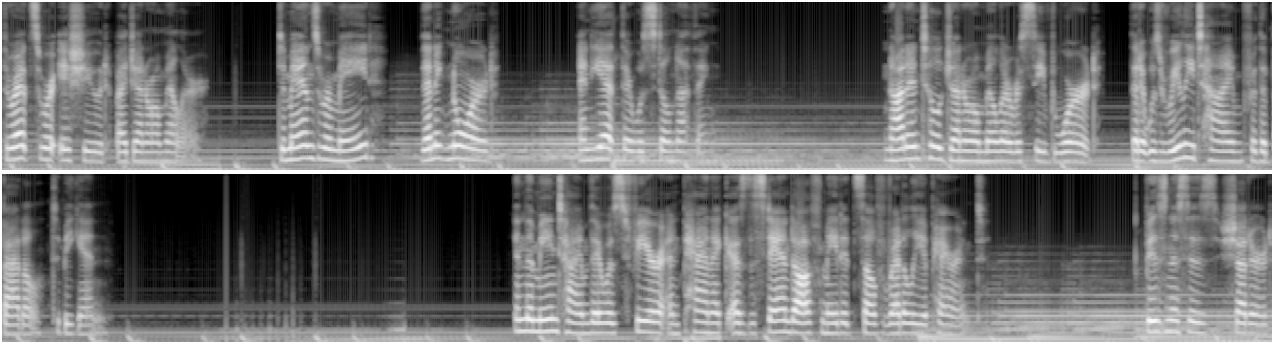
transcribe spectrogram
Threats were issued by General Miller. Demands were made, then ignored, and yet there was still nothing. Not until General Miller received word that it was really time for the battle to begin. In the meantime, there was fear and panic as the standoff made itself readily apparent. Businesses shuttered,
